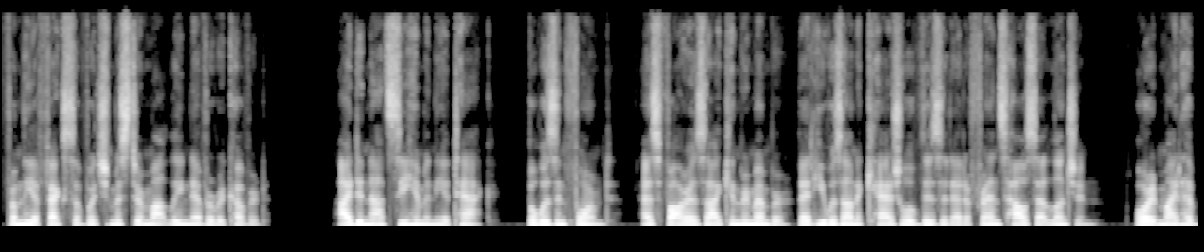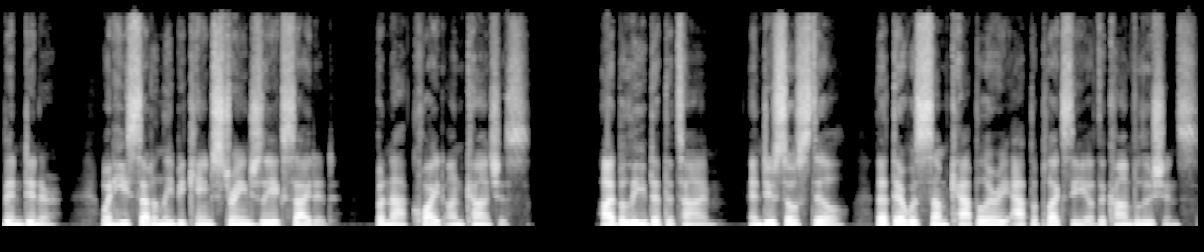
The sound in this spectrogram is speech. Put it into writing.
from the effects of which Mr. Motley never recovered. I did not see him in the attack, but was informed, as far as I can remember, that he was on a casual visit at a friend's house at luncheon, or it might have been dinner, when he suddenly became strangely excited, but not quite unconscious. I believed at the time, and do so still, that there was some capillary apoplexy of the convolutions.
